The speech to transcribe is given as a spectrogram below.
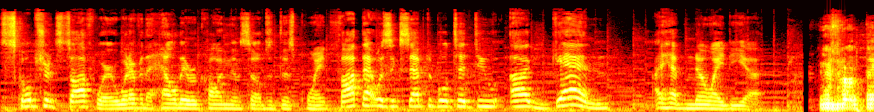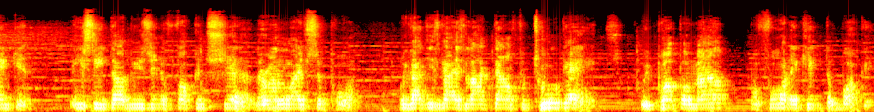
Sculptured Software, whatever the hell they were calling themselves at this point, thought that was acceptable to do again, I have no idea. Here's what I'm thinking. ECW's in the fucking shit. They're on life support. We got these guys locked down for two games. We pump them out before they kick the bucket.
